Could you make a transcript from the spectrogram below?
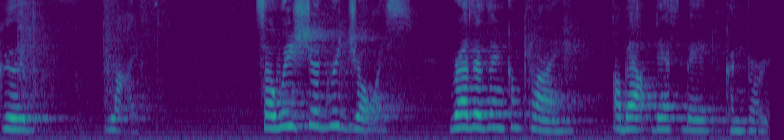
good life. So we should rejoice rather than complain about deathbed conversions.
